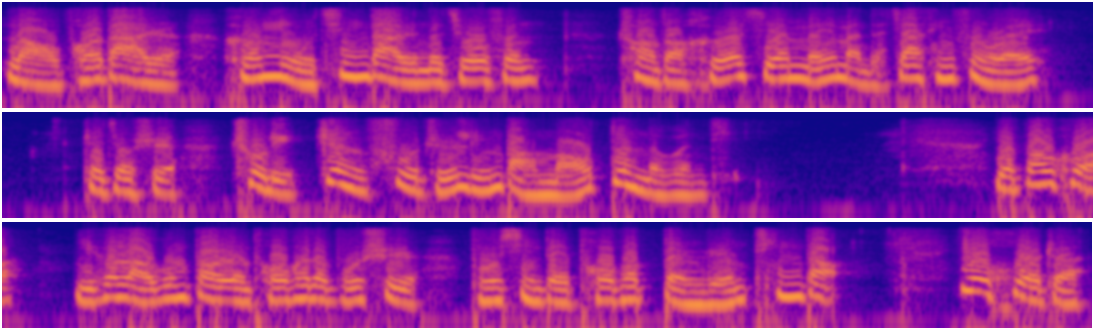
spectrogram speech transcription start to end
老婆大人和母亲大人的纠纷，创造和谐美满的家庭氛围？这就是处理正负值领导矛盾的问题。也包括你跟老公抱怨婆婆的不是，不幸被婆婆本人听到；又或者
